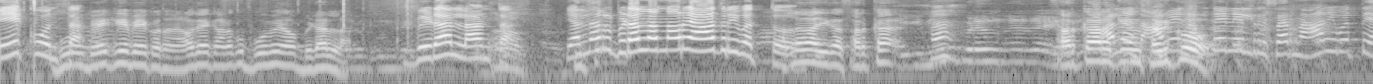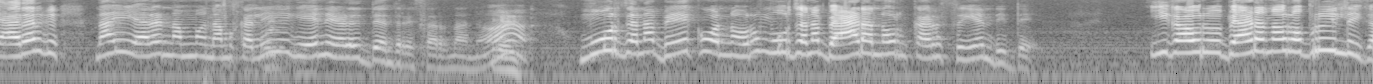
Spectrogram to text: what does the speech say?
ಬೇಕು ಅಂತ? ಭೂಮಿ ಬೇಕೇ ಬೇಕು ಅಂತ ಯಾವುದೇ ಕಾರಣಕ್ಕೂ ಭೂಮಿ ನಾವು ಬಿಡಲ್ಲ. ಬಿಡಲ್ಲ ಅಂತ? ಎಲ್ಲರೂ ಬಿಡಲ್ಲ ಅನ್ನೋರೇ ಆದ್ರಿ ಇವತ್ತು. ಅಲ್ಲ ಈಗ ಸರ್ಕಾರ ಸರ್ಕಾರಕ್ಕೆ ಅಲ್ಲ, ಸರಿಕು. ಸರ್ ನಾನು ಇವತ್ತು ಯಾರ್ಯಾರಿಗೆ ನಾ ಈ ಎರಡು ನಮ್ಮ ನಮ್ಮ ಕಲೀಗಿಗೆ ಏನು ಹೇಳಿದ್ದೆ ಅಂದ್ರೆ ಸರ್ ನಾನು ಮೂರು ಜನ ಬೇಕು ಅನ್ನೋರು ಮೂರು ಜನ ಬ್ಯಾಡ್ ಅನ್ನೋರು ಕರೆಸಿ ಎಂದಿದ್ದೆ ಈಗ ಅವರು ಬ್ಯಾಡ್ ಅನ್ನೋರು ಒಬ್ರು ಇಲ್ಲ ಈಗ?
